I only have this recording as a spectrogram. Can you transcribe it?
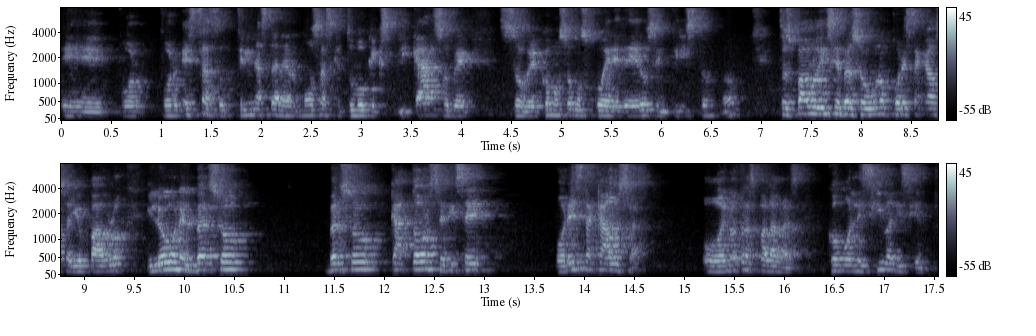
eh, por, por estas doctrinas tan hermosas que tuvo que explicar sobre, sobre cómo somos coherederos en Cristo, ¿no? Entonces Pablo dice, verso 1, por esta causa yo Pablo, y luego en el verso, verso 14 dice, por esta causa, o en otras palabras, como les iba diciendo,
